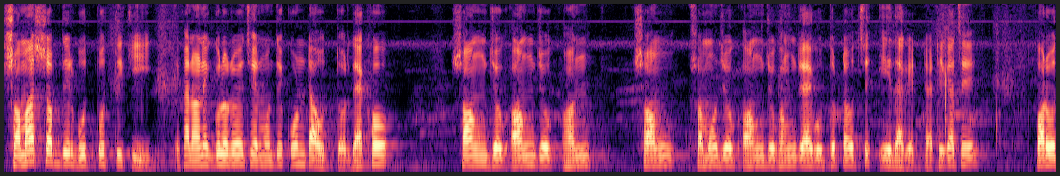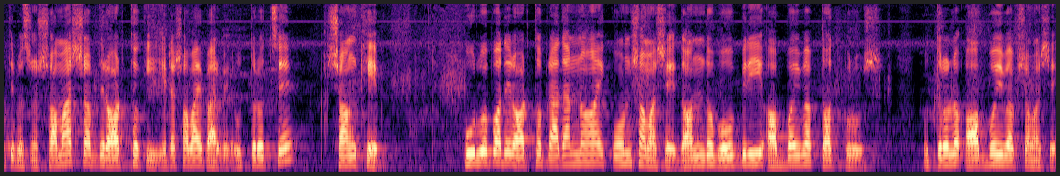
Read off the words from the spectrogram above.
সমাজ শব্দের ব্যুৎপত্তি কি? এখানে অনেকগুলো রয়েছে, এর মধ্যে কোনটা উত্তর? দেখো সংযোগ অংযোগ হন, সং, সমযোগ অংযোগ হং যাই উত্তরটা হচ্ছে এ দাগেরটা, ঠিক আছে? পরবর্তী প্রশ্ন সমাজ শব্দের অর্থ কি? এটা সবাই পারবে। উত্তর হচ্ছে সংক্ষেপ। পূর্বপদের অর্থ প্রাধান্য হয় কোন সমাসে? দ্বন্দ্ব, বহুব্রী, অব্যয়ভাব, তৎপুরুষ। উত্তর হলো অব্যয়ভাব সমাসে।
